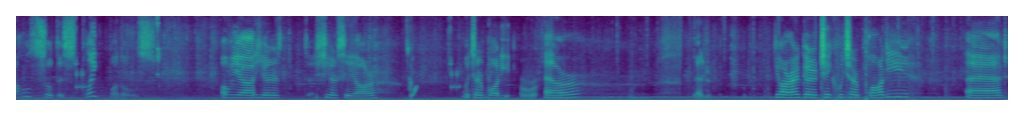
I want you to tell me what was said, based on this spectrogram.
also display models. Oh yeah, here, here they are. With our body air. And yeah, I'm gonna take with our body and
